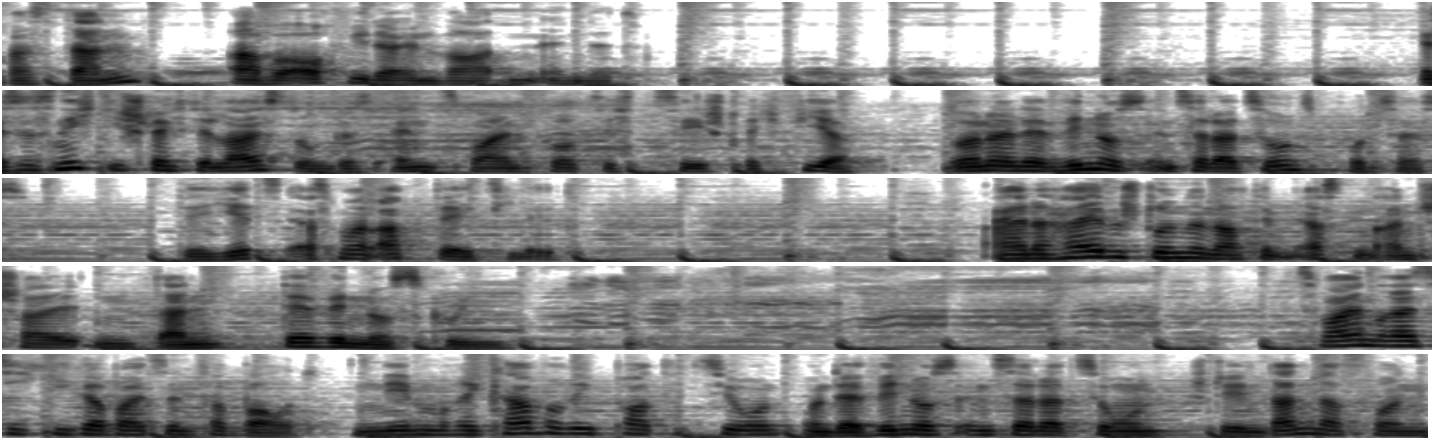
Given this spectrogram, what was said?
Was dann aber auch wieder in Warten endet. Es ist nicht die schlechte Leistung des N42C-4, sondern der Windows-Installationsprozess, der jetzt erstmal Updates lädt. Eine halbe Stunde nach dem ersten Anschalten dann der Windows-Screen. 32 GB sind verbaut. Neben Recovery-Partition und der Windows-Installation stehen dann davon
